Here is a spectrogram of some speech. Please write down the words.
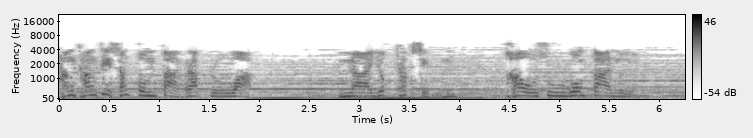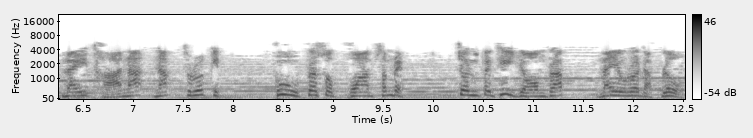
ทั้งๆทที่สังคมต่างรับรู้ว่า นายกทักษิณเข้าสู่วงการเมืองในฐานะนักธุรกิจ ผู้ประสบความสำเร็จจนเป็นที่ยอมรับในระดับโลก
